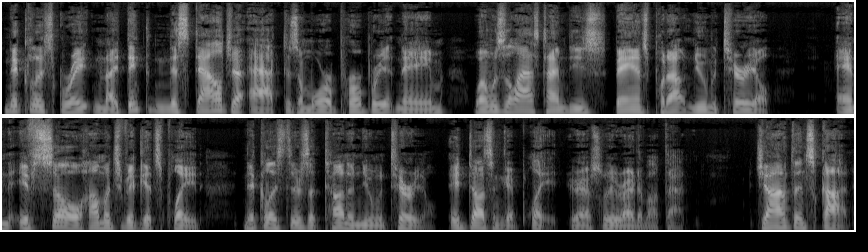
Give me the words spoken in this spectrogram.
Nicholas Grayton. I think Nostalgia Act is a more appropriate name. When was the last time these bands put out new material? And if so, how much of it gets played? Nicholas, there's a ton of new material. It doesn't get played. You're absolutely right about that. Jonathan Scott.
